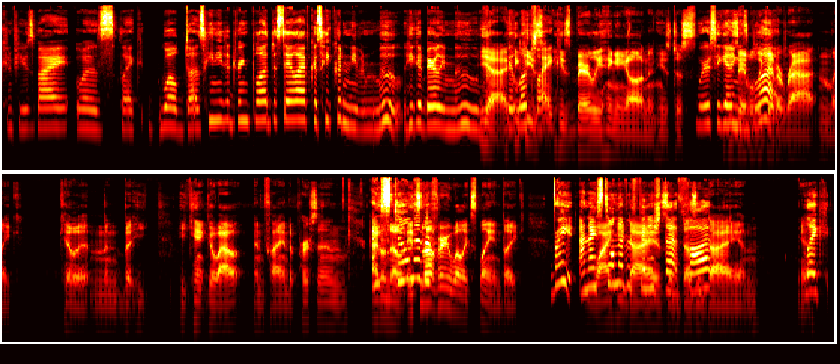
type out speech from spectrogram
confused by was like well does he need to drink blood to stay alive because he couldn't even move he could barely move Yeah, I it think looked he's like he's barely hanging on, and he's just Where's he getting he's able to get a rat and like kill it, and then but he he can't go out and find a person. I, I don't know. It's never not very well explained. Like right and i still never finished that and doesn't thought die, and yeah. Like,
